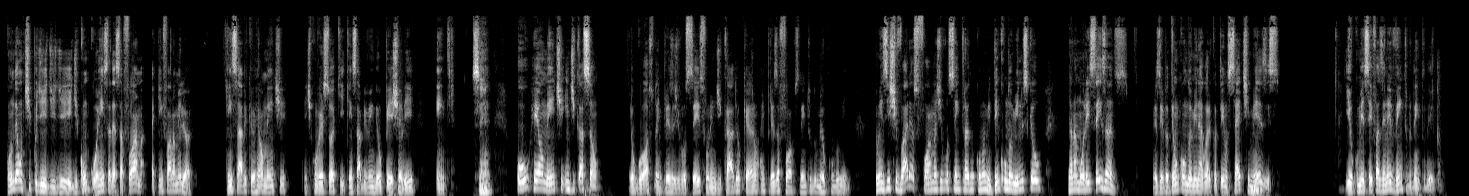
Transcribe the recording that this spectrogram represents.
quando é um tipo de, de, de, de concorrência dessa forma, é quem fala melhor. Quem sabe que realmente, a gente conversou aqui, quem sabe vender o peixe ali, entre. Sim. Né? Ou realmente indicação. Eu gosto da empresa de vocês, foram indicado, eu quero a empresa Fox dentro do meu condomínio. Então, existe várias formas de você entrar no condomínio. Tem condomínios que eu já namorei seis anos. Por exemplo, eu tenho um condomínio agora que eu tenho sete meses e eu comecei fazendo evento dentro dele.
